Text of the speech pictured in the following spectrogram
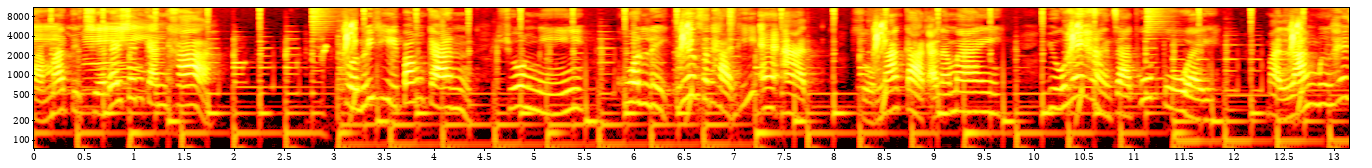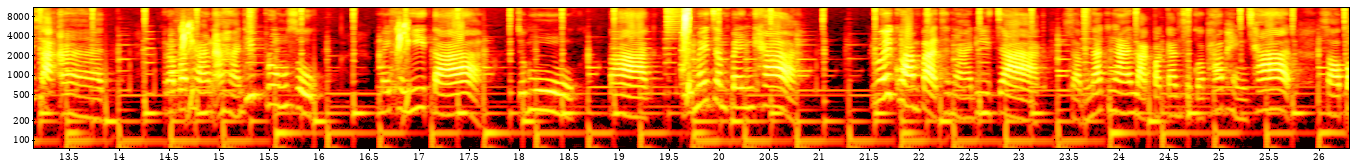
สามารถติดเชื้อได้เช่นกันค่ะ ส่วนวิธีป้องกัน ช่วงนี้ควรหลีกเลี่ยงสถานที่แออัดสวมหน้ากากอนามัย อยู่ให้ห่างจากผู้ป่วย หมั่นล้างมือให้สะอาด ประทานอาหารที่ปรุงสุก ไม่ขยี้ตา จมูก ปากและไม่จำเป็นค่ะ ด้วยความปรารถนาดีจากสำนักงานหลักประกันสุขภาพแห่งชาติ สป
